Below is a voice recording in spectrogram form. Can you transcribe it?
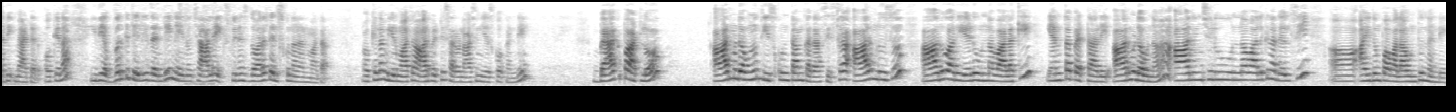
అది మ్యాటర్ ఓకేనా? ఇది ఎవ్వరికి తెలియదండి. నేను చాలా ఎక్స్పీరియన్స్ ద్వారా తెలుసుకున్నాను అనమాట ఓకేనా? మీరు మాత్రం ఆరబెట్టి సర్వనాశనం చేసుకోకండి. బ్యాక్ పార్ట్లో ఆర్మ్ డౌన్ తీసుకుంటాం కదా సిస్టర్. ఆర్మ్ లూజ్ ఆరు ఆరు ఏడు ఉన్న వాళ్ళకి ఎంత పెట్టాలి? Arm down? ఆరు ఇంచులు ఉన్న వాళ్ళకి నాకు తెలిసి ఐదు పావు అలా ఉంటుందండి.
